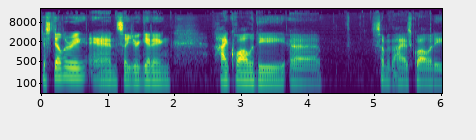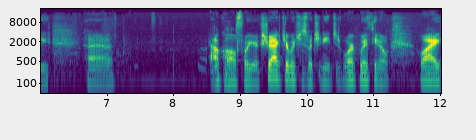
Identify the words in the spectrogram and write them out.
distillery, and so you're getting high quality, uh, some of the highest quality uh, alcohol for your extractor, which is what you need to work with. You know, why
